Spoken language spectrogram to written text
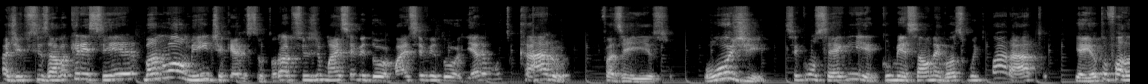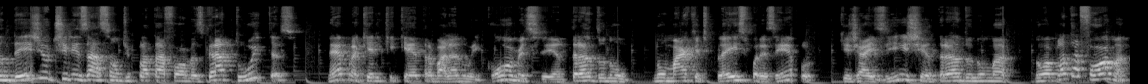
a gente precisava crescer manualmente aquela estrutura. Ah, preciso de mais servidor, mais servidor. E era muito caro fazer isso. Hoje, você consegue começar um negócio muito barato. E aí eu estou falando desde a utilização de plataformas gratuitas, né, para aquele que quer trabalhar no e-commerce, entrando no, no marketplace, por exemplo, que já existe, entrando numa, numa plataforma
